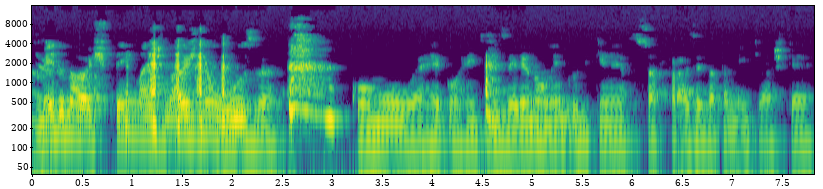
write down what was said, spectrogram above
Medo nós tem, mas nós não usa. Como é recorrente dizer, eu não lembro de quem é essa frase exatamente, eu acho que é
